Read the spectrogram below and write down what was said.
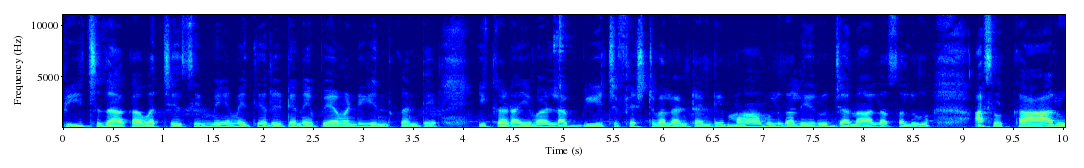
బీచ్ దాకా వచ్చేసి మేమైతే రిటర్న్ అయిపోయామండి. ఎందుకంటే ఇక్కడ ఇవాళ బీచ్ ఫెస్టివల్ అంటండి. మామూలుగా లేరు జనాలు అసలు. అసలు కారు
